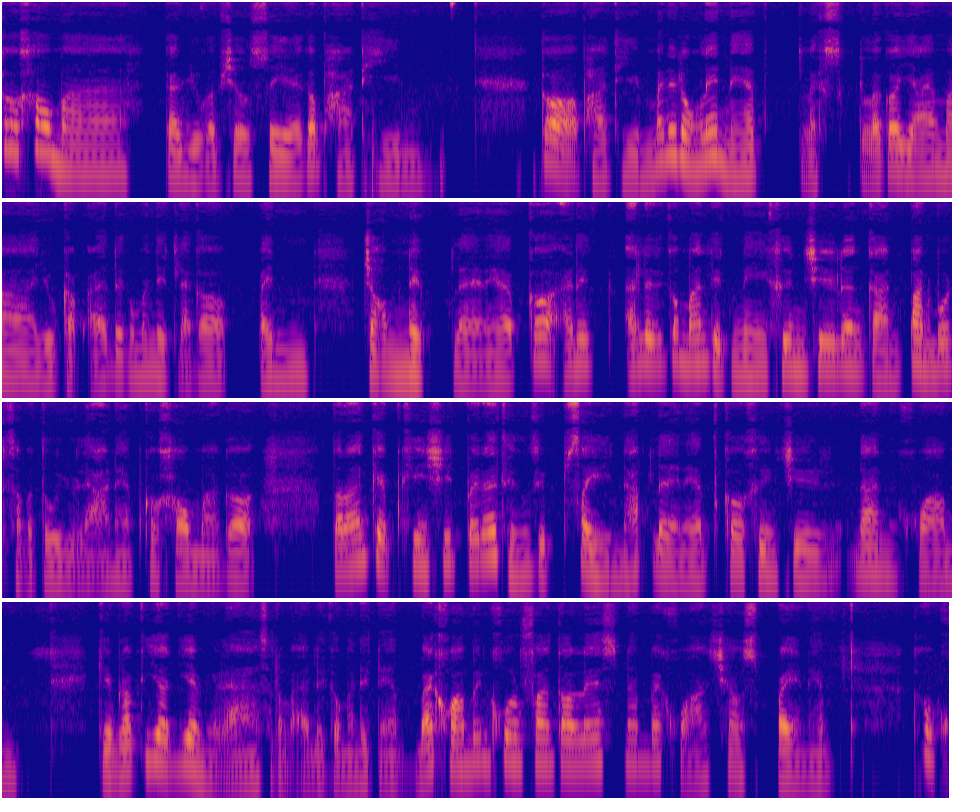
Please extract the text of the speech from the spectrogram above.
ก็เข้ามากับอยู่กับเชลซีแล้วก็พาทีม ก็พาทีมไม่ได้ลงเล่นนะครับ แล้วก็ย้ายมาอยู่กับแอตเลติโกมาดริดแล้วก็เป็นจอมหนึบเลยนะครับ ก็แอตเลติโกมาดริดนี่ขึ้นชื่อเรื่องการปั้นผู้รักษาประตูอยู่แล้วนะครับ ก็เข้ามาก็ ตอนนั้นเก็บ clean sheet ไปได้ถึง 14 นัดเลยนะครับ ก็ขึ้นชื่อด้านความเกมรับที่ยอดเยี่ยมอยู่แล้วสำหรับแอตเลติโกมาดริดนะครับแบ็คขวาเป็นฆวนฟรานตอร์เรสนะแบ็คขวาชาวสเปนนะครับ ก็ฆว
